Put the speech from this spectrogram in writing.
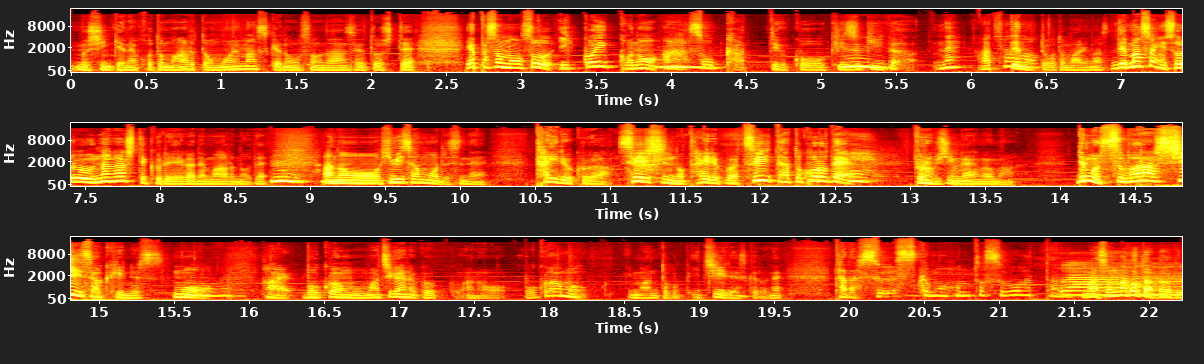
無神経なこともあると思いますけどもその男性としてやっぱそのそう一個一個の、うん。ああそうかっていうこう気づきがね、あってのってこともあります。でまさにそれを促してくる映画でもあるので、うん。あの日比さんもですね体力が精神の体力がついたところで、ええ。プロミシング・ヤングマン。でも素晴らしい作品です。もう、うん。はい。僕はもう間違いなくあの僕はもう今のところ1位ですけどね。ただスースクも本当すごかったまあそんなことはどうで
